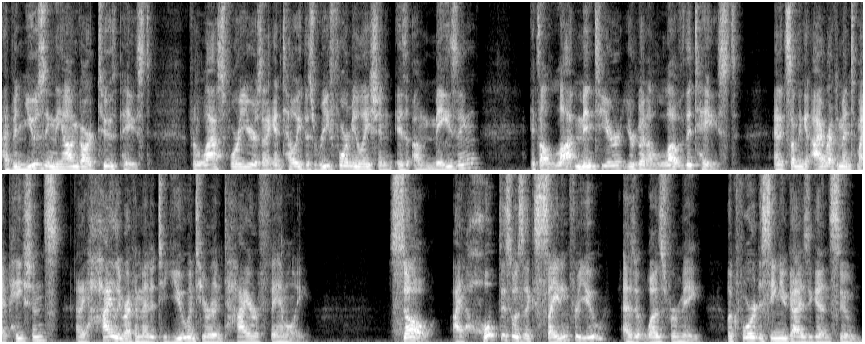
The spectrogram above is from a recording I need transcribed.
I've been using the On Guard toothpaste for the last four years, and I can tell you this reformulation is amazing. It's a lot mintier. You're going to love the taste, and it's something that I recommend to my patients, and I highly recommend it to you and to your entire family. So, I hope this was exciting for you as it was for me. Look forward to seeing you guys again soon.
